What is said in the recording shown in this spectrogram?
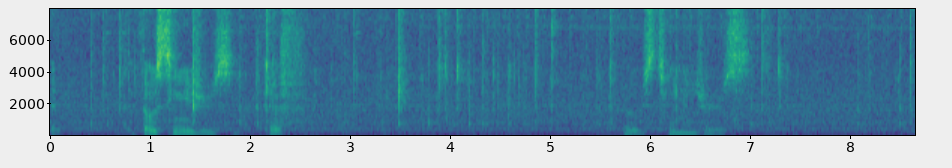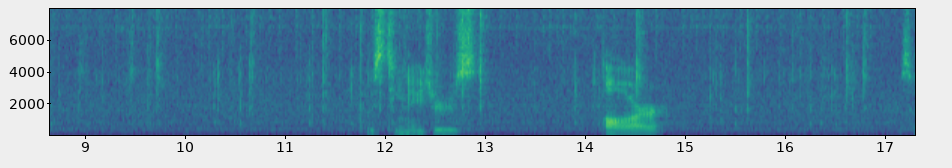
If those teenagers, if those teenagers, those teenagers are so.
